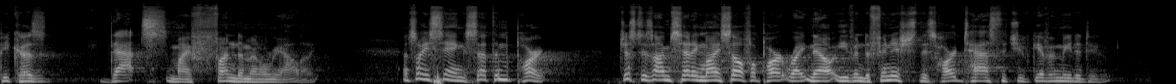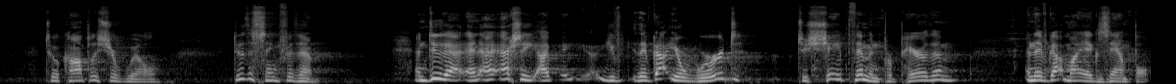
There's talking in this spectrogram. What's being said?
Because that's my fundamental reality. And so he's saying, set them apart. Just as I'm setting myself apart right now, even to finish this hard task that you've given me to do, to accomplish your will, do the same for them. And do that. And actually, I, they've got your word to shape them and prepare them, and they've got my example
